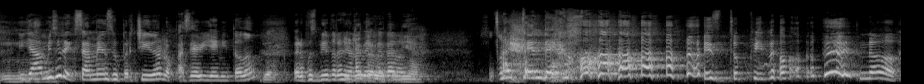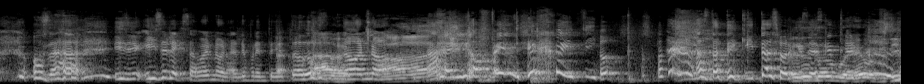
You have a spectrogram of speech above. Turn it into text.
Y ya me hice el examen súper chido, lo pasé bien y todo. Pero pues mientras ¿Y yo la había cagado. tenía? Ay, pendejo. Estúpido. No, o sea, hice, hice el examen oral enfrente de todos. Ah, no, no. ay. Ay, no, pendejo, idiota. Hasta te quitas porque Eso que te- Sí,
